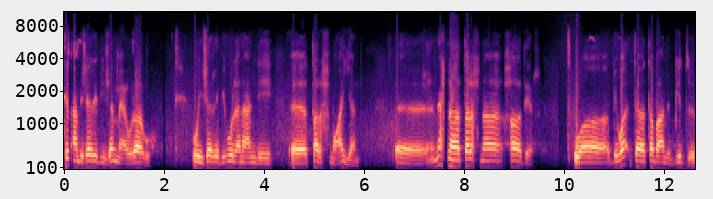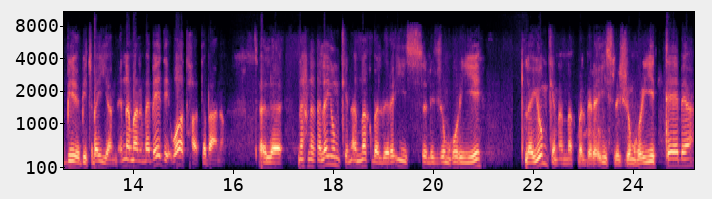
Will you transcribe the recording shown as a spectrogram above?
كل عم بجرب يجمع أوراقه ويجرب يقول أنا عندي آه، طرح معين. آه، نحن طرحنا حاضر وبوقتها طبعا بيتبين إنما المبادئ واضحة تبعنا. نحن لا يمكن أن نقبل برئيس للجمهورية لا يمكن أن نقبل برئيس للجمهورية تابع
